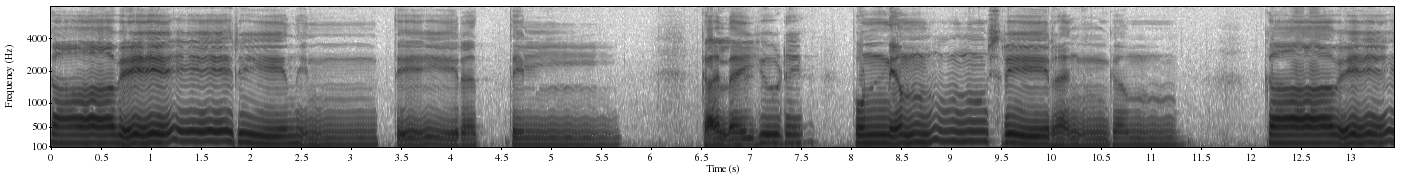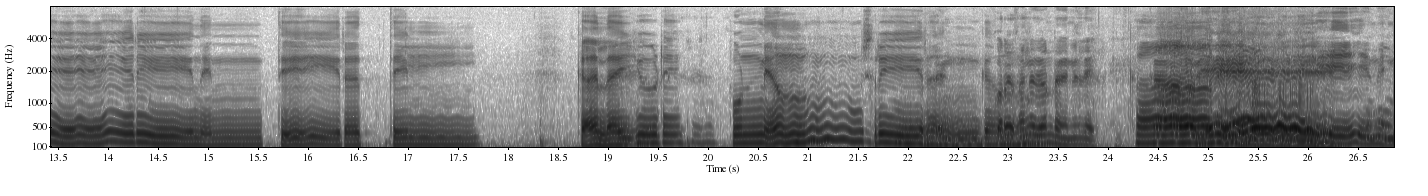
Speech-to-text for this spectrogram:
കാവേരി നിൻ തീരത്തിൽ കലയുടെ പുണ്യം ശ്രീരംഗം കാവേരി നിൻ തീരത്തിൽ കലയുടെ പുണ്യം ശ്രീരംഗം കാവേരി നിൻ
